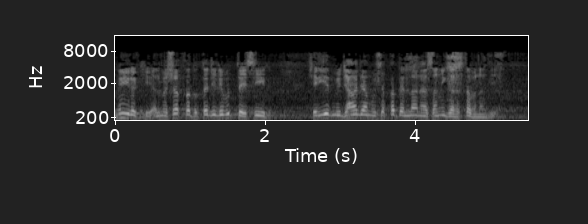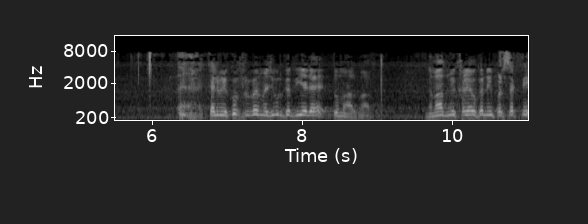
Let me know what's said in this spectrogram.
نہیں رکھی۔ المشقت تجلب التيسير شریعت میں جہاں جہاں مشقت، اللہ نے آسانی کا رستہ بنا دیا۔ کل میں کفر پر مجبور کر دیا جائے تو مار معاف نماز میں کھڑے ہو کر نہیں پڑھ سکتے۔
